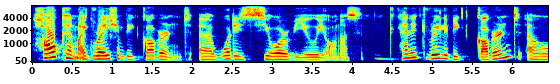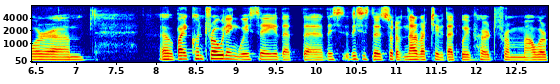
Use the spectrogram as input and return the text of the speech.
How can migration be governed? Uh, what is your view, Joonas? Can it really be governed, or um, uh, by controlling, we say that uh, this this is the sort of narrative that we've heard from our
